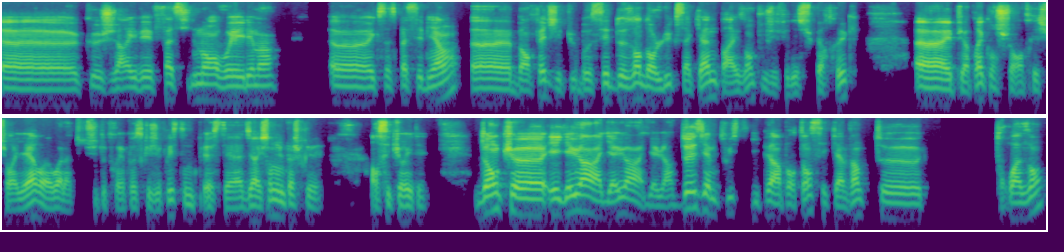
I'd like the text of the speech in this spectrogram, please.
euh, que j'arrivais facilement à envoyer les mains euh, et que ça se passait bien, bah, en fait, j'ai pu bosser deux ans dans le luxe à Cannes, par exemple, où j'ai fait des super trucs. et puis après, quand je suis rentré sur hier, voilà, tout de suite, le premier poste que j'ai pris, c'était la direction d'une plage privée en sécurité. Donc, et il y, y, y a eu un deuxième twist hyper important, c'est qu'à 23 ans,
